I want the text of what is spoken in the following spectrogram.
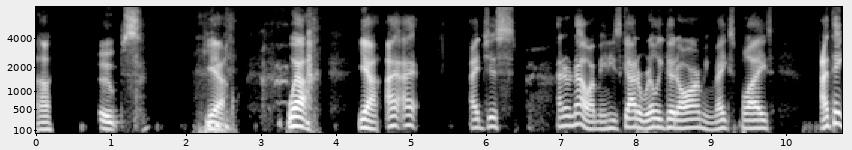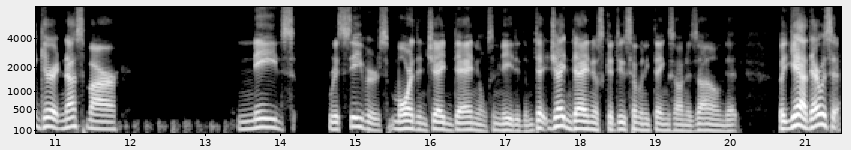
Huh? oops. Yeah. well, yeah. I, I I just I don't know. I mean, he's got a really good arm. He makes plays. I think Garrett Nussmeier needs receivers more than Jayden Daniels needed them. D- Jayden Daniels could do so many things on his own that but yeah, there was a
